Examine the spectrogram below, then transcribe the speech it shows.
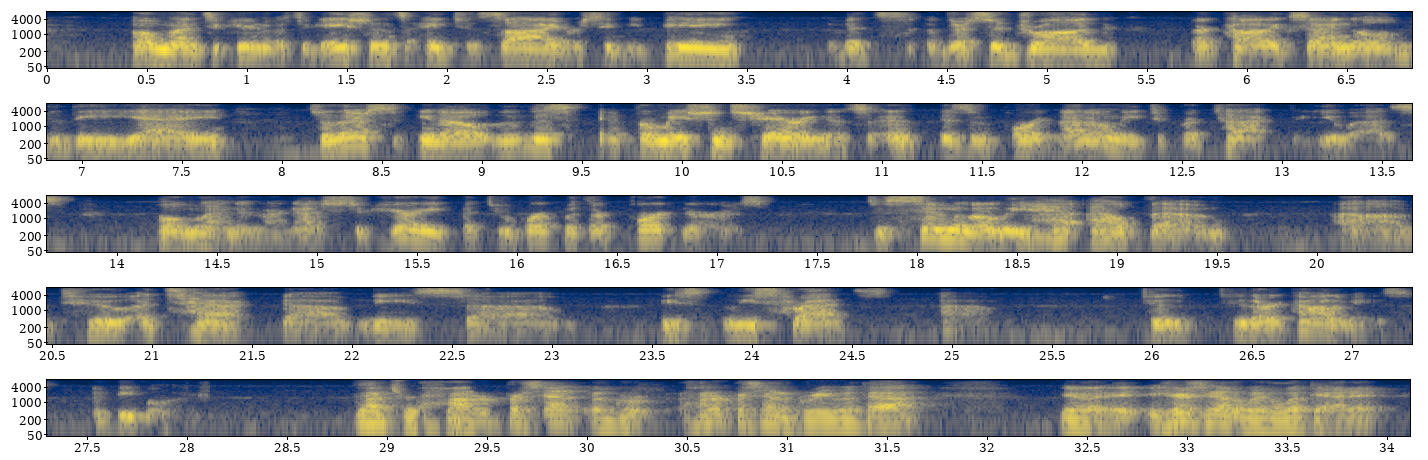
Homeland Security Investigations, HSI, or CBP. If it's if there's a drug, narcotics angle, the DEA, so there's, you know, this information sharing is, is important, not only to protect the U.S. homeland and our national security, but to work with our partners to similarly help them uh, to attack uh, these, uh, these, these threats uh, to, to their economies and people. That's Hundred percent, hundred percent agree with that. Yeah, here's another way to look at it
